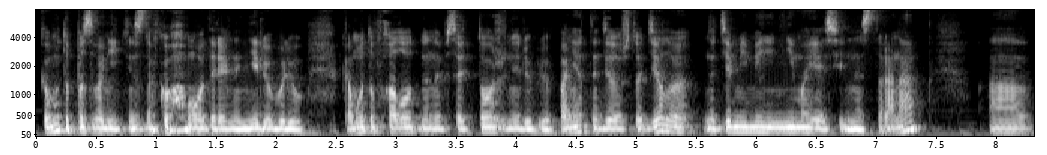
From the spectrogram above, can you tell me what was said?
кому-то позвонить незнакомому, вот реально не люблю. Кому-то в холодную написать тоже не люблю. Понятное дело, что делаю, но тем не менее не моя сильная сторона, а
